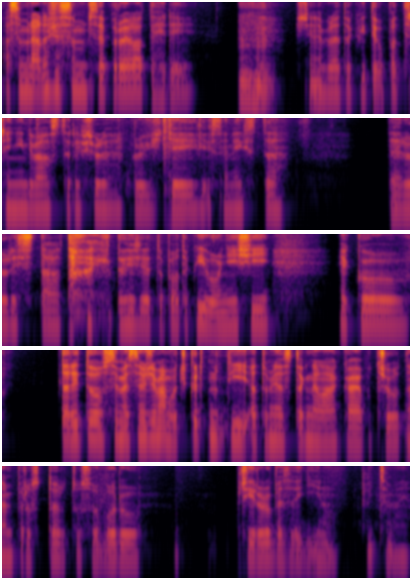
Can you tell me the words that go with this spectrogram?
a jsem ráda, že jsem se projela tehdy, Mm-hmm. Ještě nebyly takový ty opatření, kdy vás tady všude projíždějí, jestli nejste terorista, tak, takže to bylo takový volnější. Jako tady to si myslím, že mám očkrtnutý a to mě asi tak neláká. Já potřebuji ten prostor, tu svobodu, přírodu bez lidí, no, víceméně.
